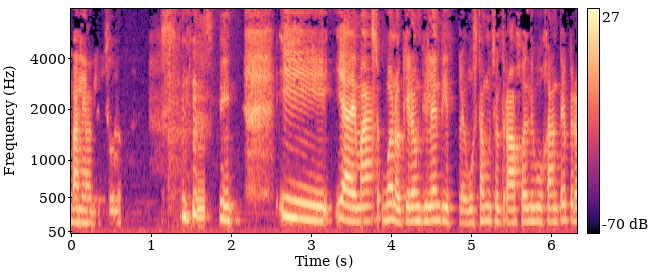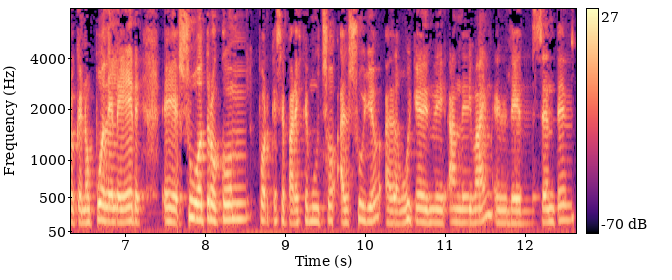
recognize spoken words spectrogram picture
bastante chulo. y, además, bueno, Kieron Gillen dice le gusta mucho el trabajo del dibujante, pero que no puede leer eh, su otro cómic porque se parece mucho al suyo, al Wicked and the Divine, el de Sentence,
